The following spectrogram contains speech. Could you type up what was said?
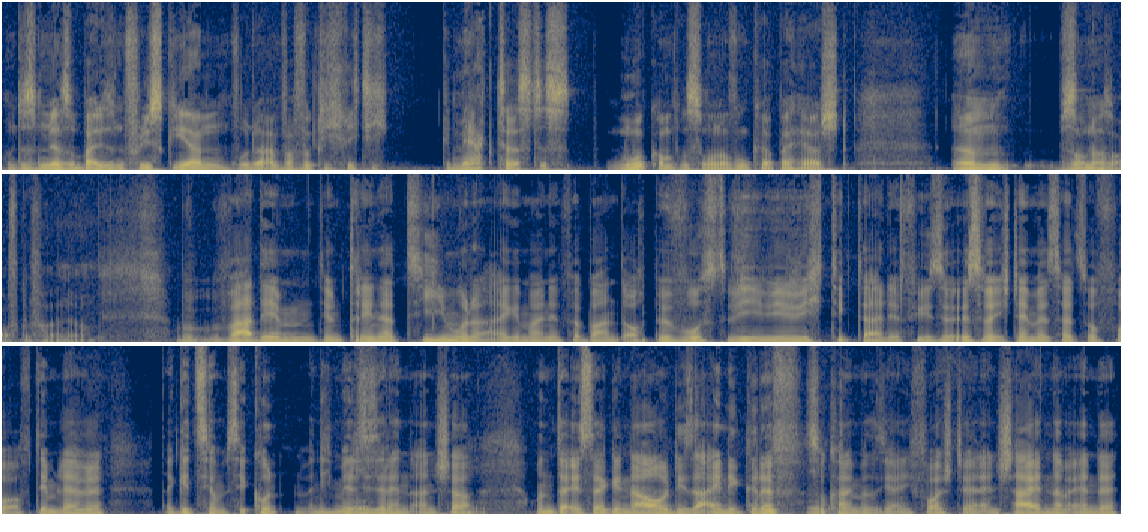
Und das ist mir so bei diesen Freeskiern, wo du einfach wirklich richtig gemerkt hast, dass nur Kompression auf dem Körper herrscht, ähm, besonders aufgefallen, ja. War dem, dem Trainerteam oder allgemein dem Verband auch bewusst, wie, wie wichtig da der Physio ist? Weil ich stelle mir das halt so vor, auf dem Level, Da geht es ja um Sekunden, wenn ich mir diese Rennen anschaue. Und da ist ja genau dieser eine Griff, so kann ich mir das eigentlich vorstellen, entscheidend am Ende,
